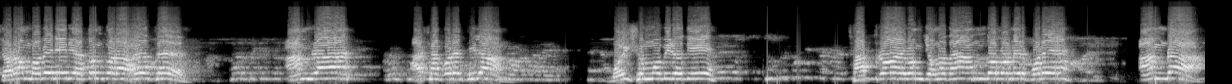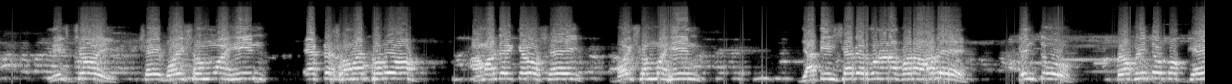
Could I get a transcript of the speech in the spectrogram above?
চরমভাবে নির্যাতন করা হয়েছে। আমরা আশা করেছিলাম বৈষম্য বিরোধী ছাত্র এবং জনতা আন্দোলনের পরে আমরা নিশ্চয় সেই বৈষম্যহীন একটা সমাজ পাবো। আমাদেরকেও সেই বৈষম্যহীন জাতি হিসাবে গণনা করা হবে। কিন্তু প্রকৃত পক্ষে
